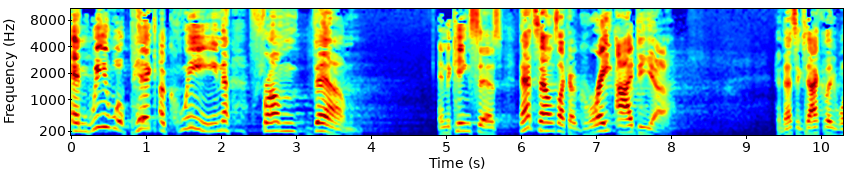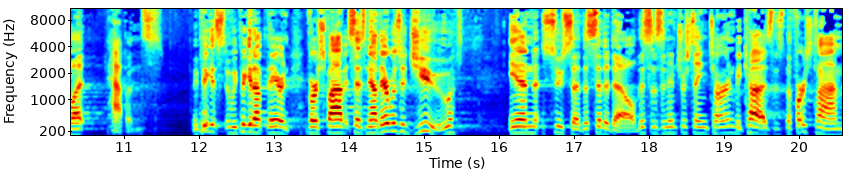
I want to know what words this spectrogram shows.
and we will pick a queen from them. And the king says, That sounds like a great idea. And that's exactly what happens. We pick, it, we pick it up there in verse 5. It says, Now there was a Jew in Susa, the citadel. This is an interesting turn because it's the first time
